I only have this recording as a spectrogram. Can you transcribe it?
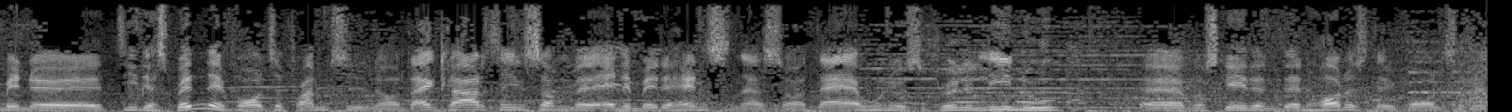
Men øh, de er da spændende i forhold til fremtiden, og der er klart sådan en som øh, Anne Mette Hansen, altså der er hun jo selvfølgelig lige nu øh, måske den, den hotteste i forhold til det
